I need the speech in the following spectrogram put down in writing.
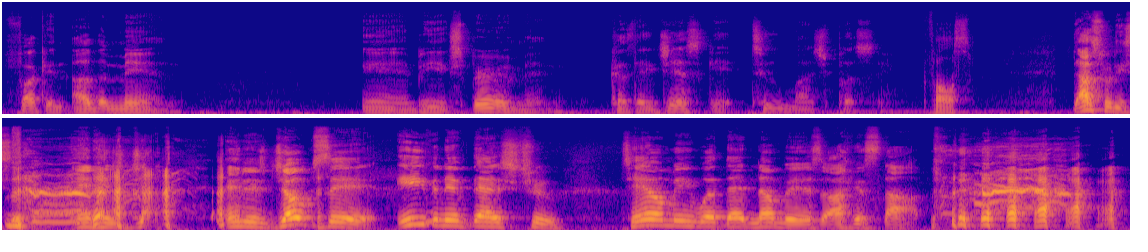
fucking other men and be experimenting because they just get too much pussy. False. That's what he said. and, his jo- and his joke said, even if that's true, tell me what that number is so I can stop. yeah.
